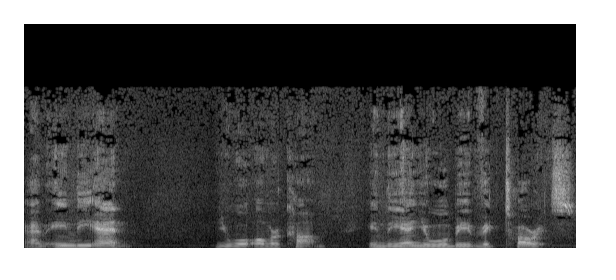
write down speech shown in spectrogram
And in the end, you will overcome. In the end, you will be victorious.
